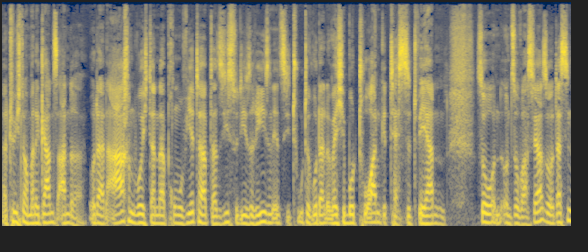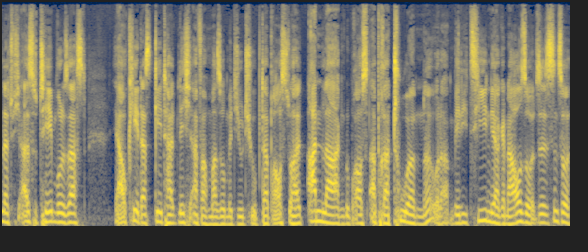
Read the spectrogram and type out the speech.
natürlich nochmal eine ganz andere. Oder in Aachen, wo ich dann da promoviert habe, da siehst du diese Rieseninstitute, wo dann irgendwelche Motoren getestet werden. So und, und sowas, ja. So, das sind natürlich alles so Themen, wo du sagst, ja, okay, das geht halt nicht einfach mal so mit YouTube. Da brauchst du halt Anlagen, du brauchst Apparaturen, ne? Oder Medizin ja genauso. Das sind so,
